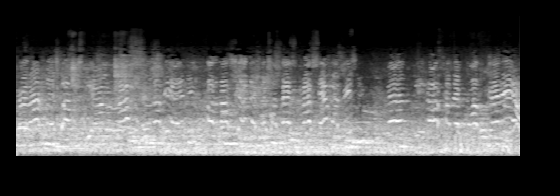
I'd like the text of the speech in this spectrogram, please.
Carajo, esas tiendas no tienen informaciones, esas desgraciadas dicen porquería.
